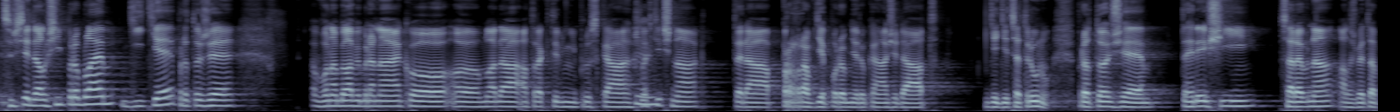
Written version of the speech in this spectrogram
Což je další problém, dítě, protože ona byla vybraná jako mladá, atraktivní pruská šlechtična, která pravděpodobně dokáže dát dědice trůnu. Protože tehdejší carevna Alžběta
